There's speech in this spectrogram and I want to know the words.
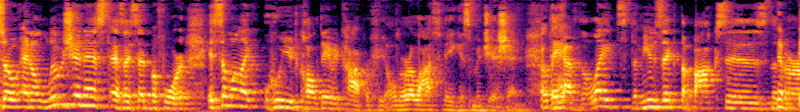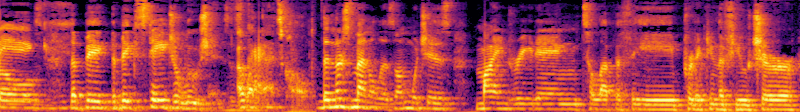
So, an illusionist, as I said before, is someone like who you'd call David Copperfield or a Las Vegas magician. Okay. They have the lights, the music, the boxes, the, The girls, big- the big, the big stage illusions is what Okay. that's called. Then there's mentalism, which is mind reading, telepathy, predicting the future,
